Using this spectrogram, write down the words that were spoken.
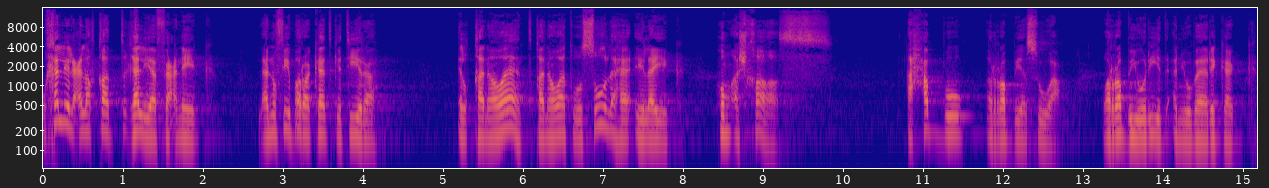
وخلي العلاقات غالية في عينيك لأنه في بركات كثيرة. القنوات قنوات وصولها إليك هم أشخاص. احبوا الرب يسوع والرب يريد أن يباركك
